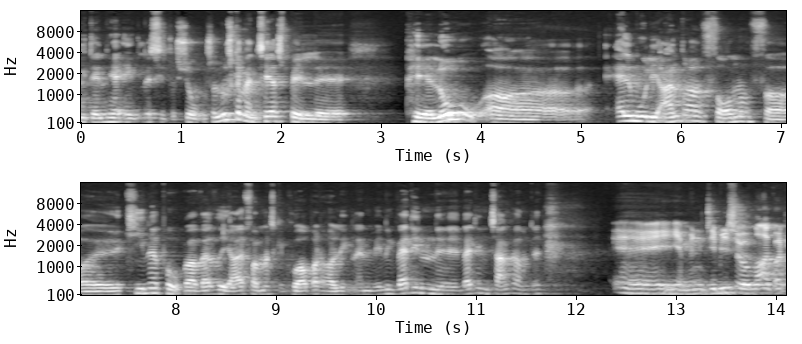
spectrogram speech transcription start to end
i den her enkelte situation. Så nu skal man til at spille øh, PLO og alle mulige andre former for øh, Kina-poker, og hvad ved jeg, for at man skal kunne opretholde en eller anden vinding. Hvad er, din, øh, hvad er dine tanker om det? Øh, jamen, det viser jo meget godt,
